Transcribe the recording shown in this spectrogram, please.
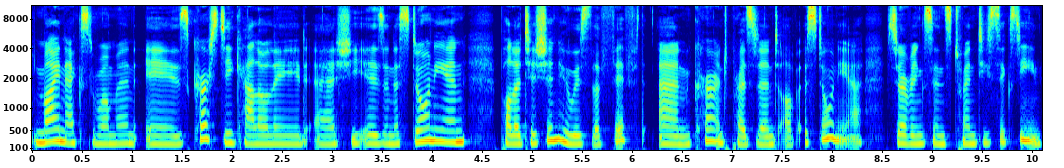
My next woman is Kersti Kaljulaid. Uh, she is an Estonian politician who is the fifth and current president of Estonia, serving since 2016.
